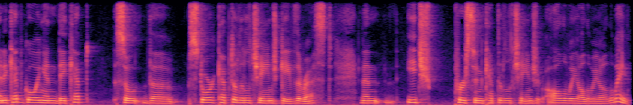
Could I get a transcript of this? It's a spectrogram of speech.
And it kept going and they kept so the store kept a little change, gave the rest. And then each person kept a little change all the way, all the way, all the way.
